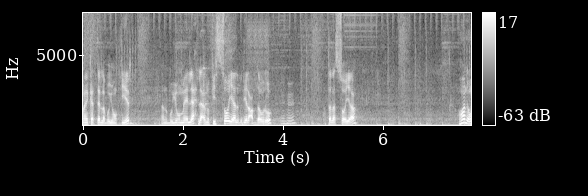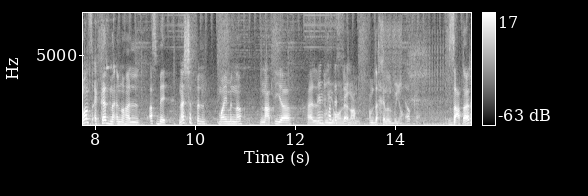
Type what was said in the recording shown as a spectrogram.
ما نكتر لها bouillon كثير لأنه ال bouillon مالح لأنه في الصويا اللي بده يلعب دوره. نحط لها الصويا. هون و once أكدنا إنه هالقصبة نشف المي منها بنعطيها هال bouillon. لأنه عم ندخل ال bouillon. okay. الزعتر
